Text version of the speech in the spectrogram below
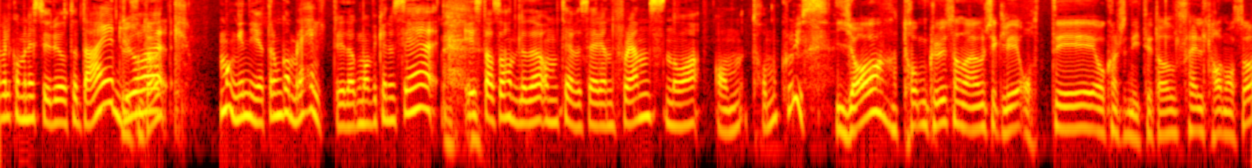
velkommen i studio til deg. Tusen takk mange nyheter om gamle helter i dag, må vi kunne si. I stad så handlet det om TV-serien Friends, nå om Tom Cruise. Ja, Tom Cruise han er jo en skikkelig 80- og kanskje 90-tallshelt, han også.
